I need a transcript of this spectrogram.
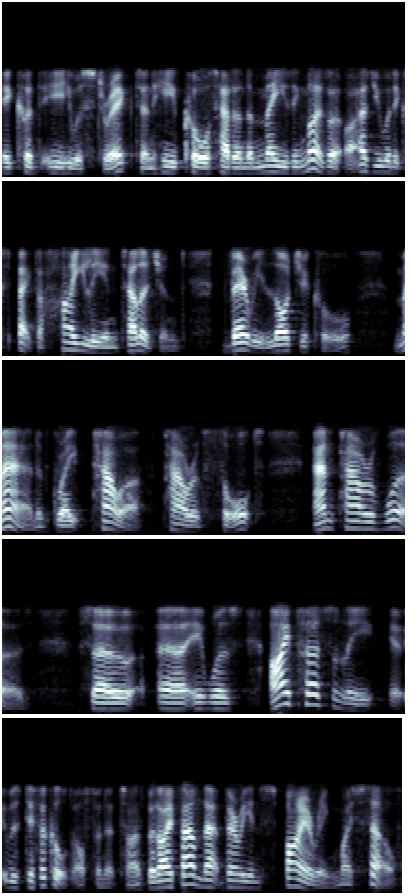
it could. He was strict, and he, of course, had an amazing mind, So, as you would expect, a highly intelligent, very logical man of great power, power of thought, and power of word. So uh, it was, I personally, it was difficult often at times, but I found that very inspiring myself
